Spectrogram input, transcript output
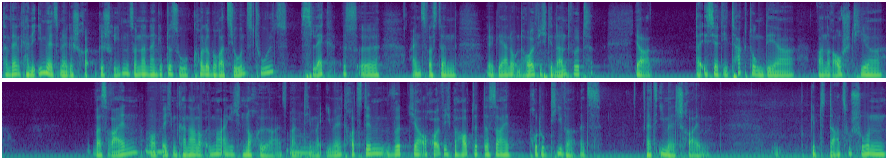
dann werden keine E-Mails mehr geschra- geschrieben, sondern dann gibt es so Kollaborationstools. Slack ist äh, eins, was dann äh, gerne und häufig genannt wird. Ja, da ist ja die Taktung der, wann rauscht hier was rein, auf welchem Kanal auch immer, eigentlich noch höher als beim Thema E-Mail. Trotzdem wird ja auch häufig behauptet, das sei produktiver als, als E-Mails schreiben. Gibt es dazu schon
